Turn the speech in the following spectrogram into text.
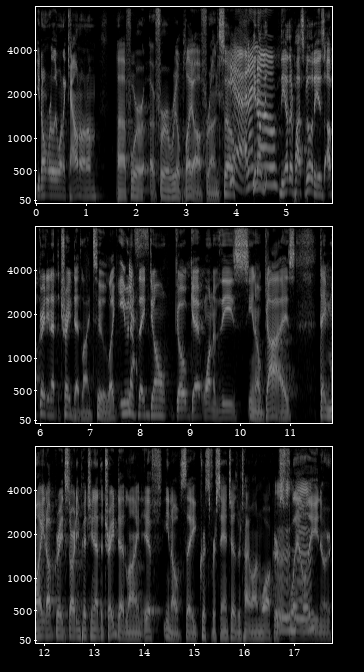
you don't really want to count on him. Uh, for uh, for a real playoff run, so Yeah, and I you know, know- the, the other possibility is upgrading at the trade deadline too. Like even if they don't go get one of these, you know, guys, they might upgrade starting pitching at the trade deadline if, you know, say Cristopher Sanchez or Taijuan Walker's Mm-hmm. flailing or,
